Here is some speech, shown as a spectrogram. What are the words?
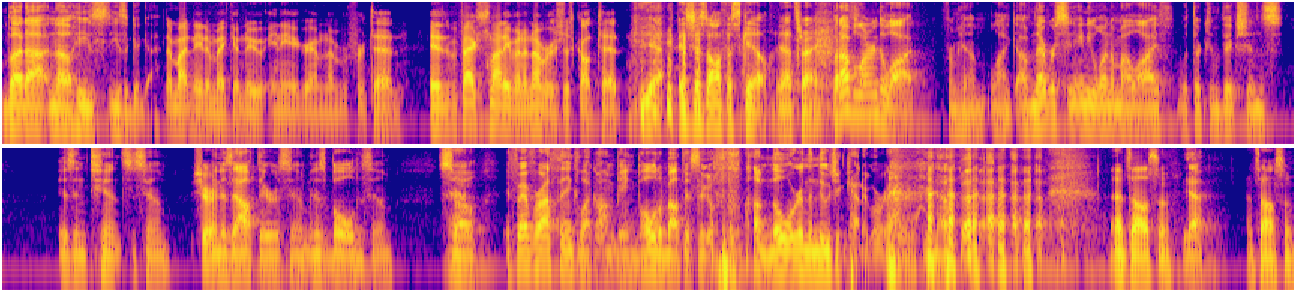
But uh, no, he's he's a good guy. They might need to make a new Enneagram number for Ted. In fact, it's not even a number; it's just called Ted. Yeah, it's just off the scale. That's right. But I've learned a lot from him. Like I've never seen anyone in my life with their convictions as intense as him. Sure. and as out there as him and as bold as him. So if ever I think like I'm being bold about this, I go, I'm nowhere in the Nugent category. Here, you know? That's awesome. yeah. That's awesome.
